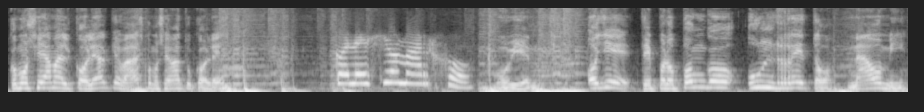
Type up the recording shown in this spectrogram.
¿Cómo se llama el cole al que vas? ¿Cómo se llama tu cole? Colegio Marjo. Muy bien. Oye, te propongo un reto, Naomi.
